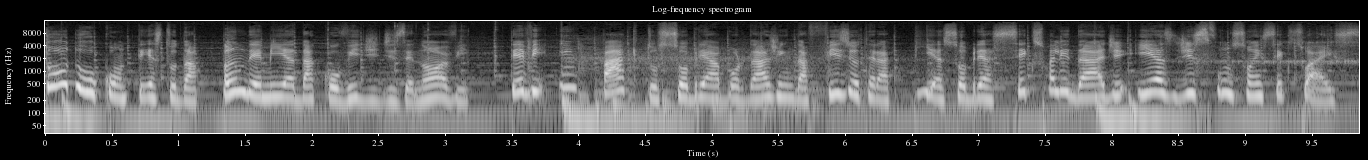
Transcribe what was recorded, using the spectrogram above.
Todo o contexto da pandemia da Covid-19 teve impacto sobre a abordagem da fisioterapia sobre a sexualidade e as disfunções sexuais.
